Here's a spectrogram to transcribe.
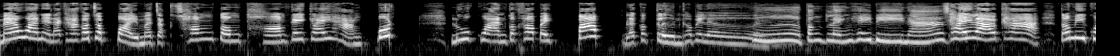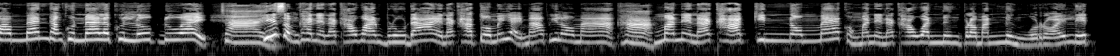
แม่วานเนี่ยนะคะ ก็จะปล่อยมาจากช่องตรงท้องใกล้ๆหางปุ๊ดลูกวานก็เข้าไปปั๊บแล้วก็กลืนเข้าไปเลยเออต้องเล็งให้ดีนะ ใช่แล้วค่ะ ต้องมีความแม่นทั้งคุณแม่และคุณลูกด้วย ใช่ ที่สำคัญเนี่ยนะคะ วานบลูได้นะคะ ตัวไม่ใหญ่มากพี่เรามาค่ะ มันเนี่ยนะคะ กินนมแม่ของมันเนี่ยนะคะ วันหนึ่งประมาณหนึ่งร้อยลิตร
